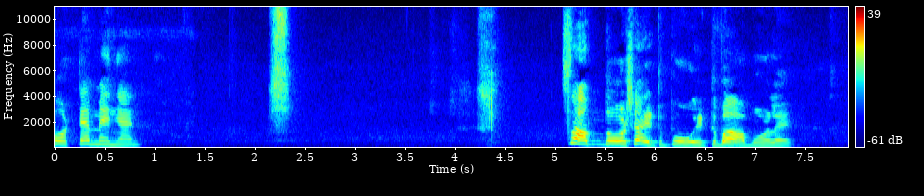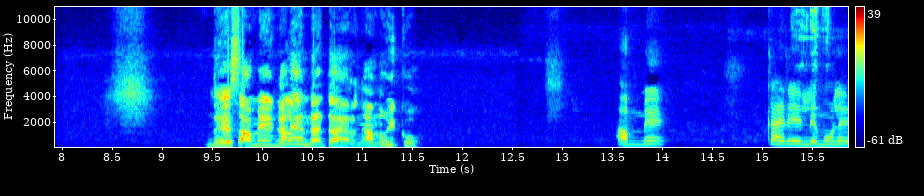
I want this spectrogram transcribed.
തൊലിയും പോട്ടെ അമ്മേ ഞാൻ. സന്തോഷായിട്ട് പോയിട്ട് വാ മോളെ. ദേ സമയം കളയണ്ടട്ടാ ഇറങ്ങാൻ നോക്കോ. അമ്മേ കരയല്ലേ മോളെ?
